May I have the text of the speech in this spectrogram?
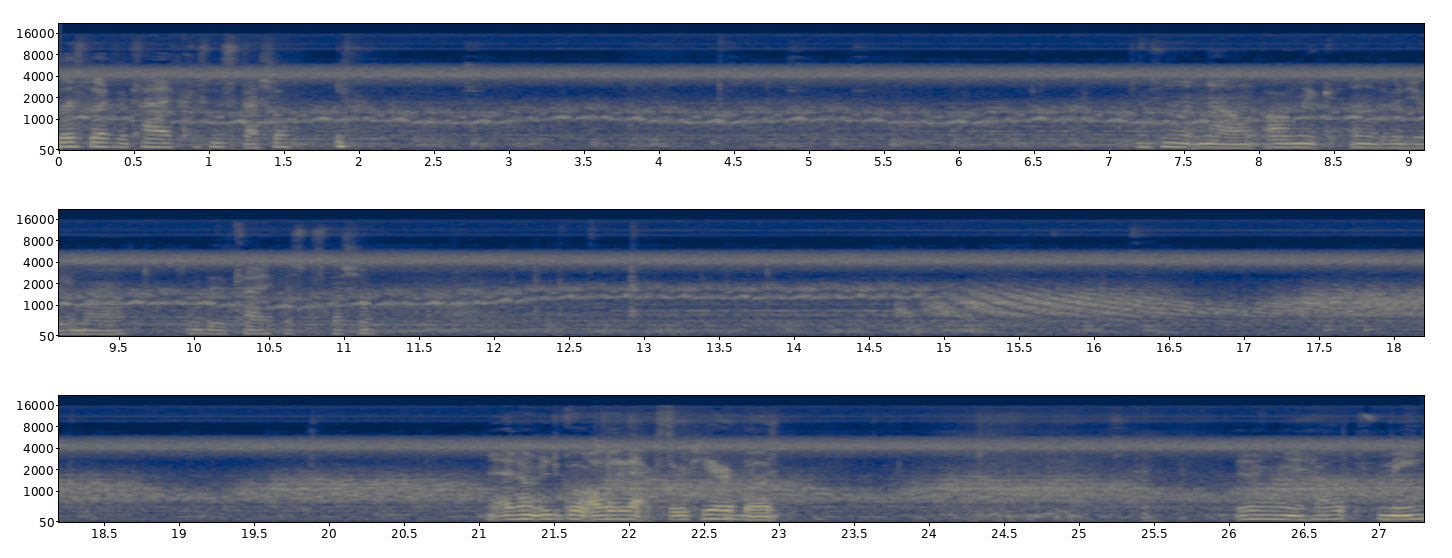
This like the Kai Christmas special? If not now, I'll make another video tomorrow. It'll be the Kai Christmas special. I don't need to go all the way back through here, but it don't really help me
